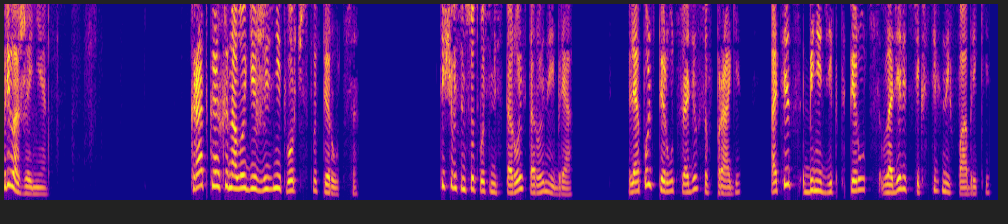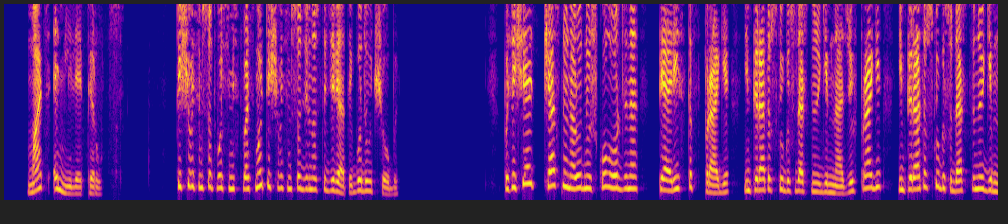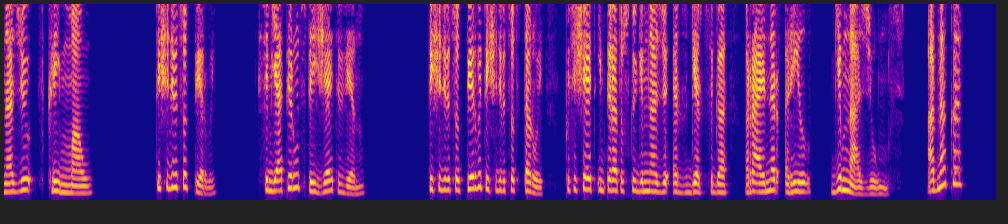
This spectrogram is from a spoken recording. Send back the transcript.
Приложение. Краткая хронология жизни и творчества Перуца. 1882 2 ноября. Леопольд Перуц родился в Праге. Отец Бенедикт Перуц, владелец текстильной фабрики. Мать Эмилия Перуц. 1888-1899 годы учебы. Посещает частную народную школу ордена пиаристов в Праге, Императорскую государственную гимназию в Праге, Императорскую государственную гимназию в Криммау. 1901. Семья Перуц переезжает в Вену. 1901-1902. Посещает Императорскую гимназию эрцгерцога Райнер Рил Гимназиумс. Однако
